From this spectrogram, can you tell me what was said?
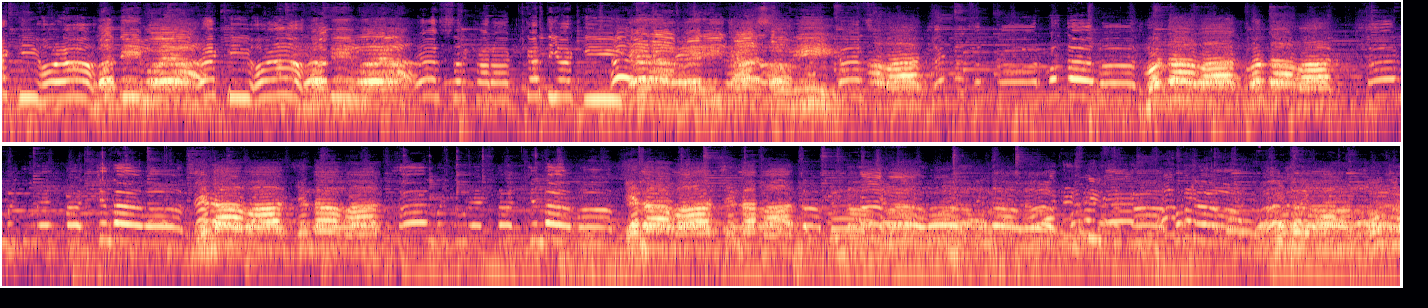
ਇਹ ਕੀ ਹੋਇਆ? ਮੋਦੀ ਮੋਇਆ। ਇਹ ਕੀ ਹੋਇਆ? ਮੋਦੀ ਮੋਇਆ। ਸਰਕਾਰਾਂ ਕਰਦੀਆਂ ਕੀ? ਤੇਰਾ ਮੇਰੀ 420 ਮੁਰਦਾਬਾਦ ਸਰਕਾਰ ਮਰਦਾਬਾਦ। ਮੁਰਦਾਬਾਦ ਮੁਰਦਾਬਾਦ। ਕਿਸਾਨ ਮਜ਼ਦੂਰ ਏਕਤਾ ਜਿੰਦਾਬਾਦ। ਜਿੰਦਾਬਾਦ ਜਿੰਦਾਬਾਦ। ਕਿਸਾਨ ਮਜ਼ਦੂਰ ਏਕਤਾ ਜਿੰਦਾਬਾਦ। ਜਿੰਦਾਬਾਦ ਜਿੰਦਾਬਾਦ। ਮੋਦੀ ਸਰਕਾਰ ਮਰਦਾਬਾਦ ਮੋਦੀ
